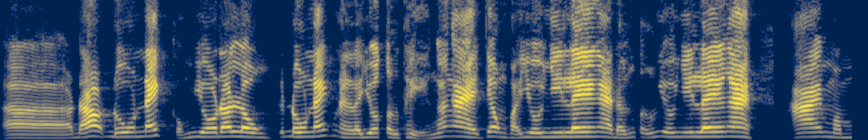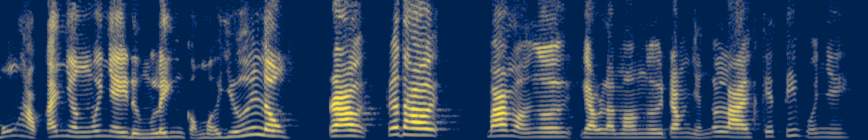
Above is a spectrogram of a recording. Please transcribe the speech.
À, đó donate cũng vô đó luôn. Cái donate này là vô từ thiện á ngay chứ không phải vô nhi lê ngay đừng tưởng vô nhi lê ngay ai mà muốn học cá nhân với nhi đường link cũng ở dưới luôn. Rồi thế thôi bye mọi người, gặp lại mọi người trong những cái like kế tiếp của nhi.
